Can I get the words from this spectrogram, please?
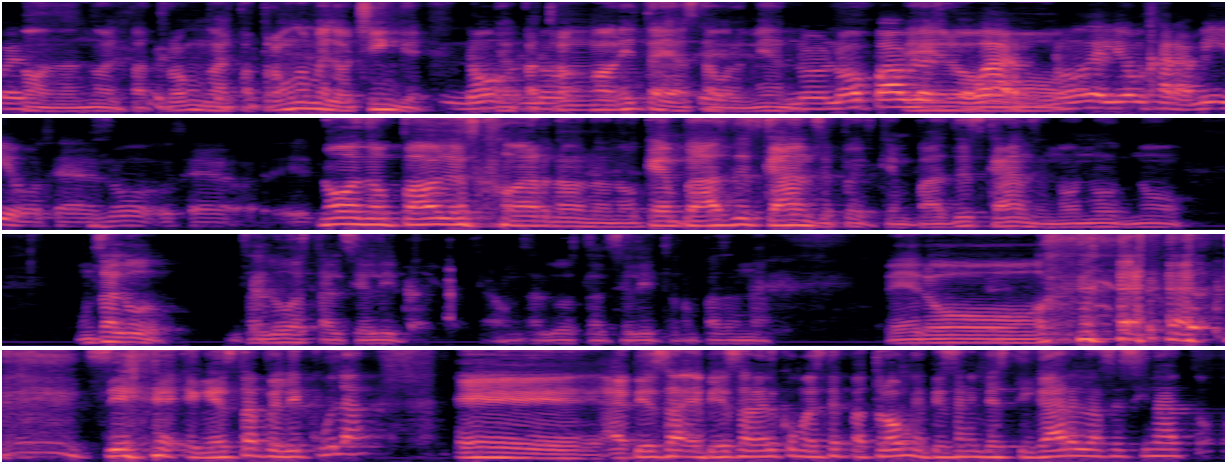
pues. no, no, no, el patrón, no, el patrón no me lo chingue. No, el patrón ahorita ya está durmiendo. No, no Pablo Escobar, no de León Jaramillo, o sea, no, o sea... Eh. No, no, Pablo Escobar, no, no, no, que en paz descanse, pues, que en paz descanse, no, no, no. Un saludo, un saludo hasta el cielito. un saludo hasta el cielito, no pasa nada. Pero sí, en esta película eh, empieza, empieza a ver como este patrón, empiezan a investigar el asesinato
